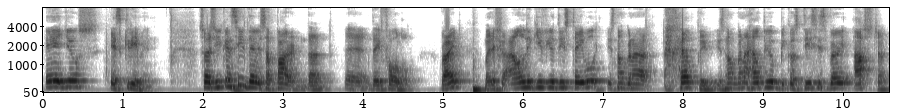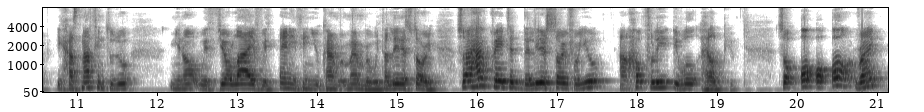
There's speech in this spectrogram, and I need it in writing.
ellos escriben. So as you can see, there is a pattern that uh, they follow, right? But if I only give you this table, it's not gonna help you. It's not gonna help you because this is very abstract. It has nothing to do, you know, with your life, with anything you can remember, with a little story. So I have created the little story for you, and hopefully it will help you. So o o o, right,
